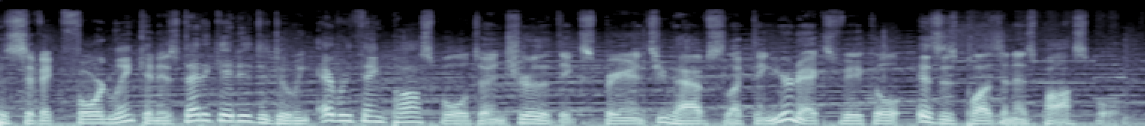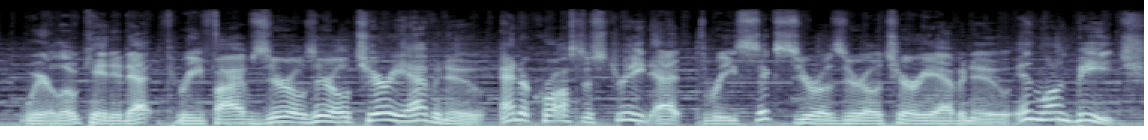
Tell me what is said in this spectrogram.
Pacific Ford Lincoln is dedicated to doing everything possible to ensure that the experience you have selecting your next vehicle is as pleasant as possible. We're located at 3500 Cherry Avenue and across the street at 3600 Cherry Avenue in Long Beach.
